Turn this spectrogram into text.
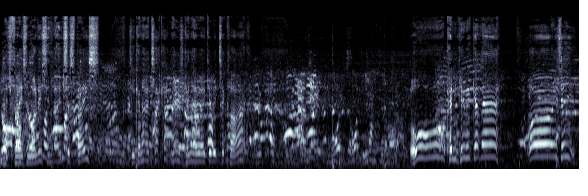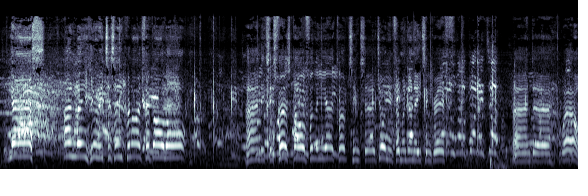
There's Fraser Mullis in loads of space. Is he going to attack it? No, he's going to uh, give it to Clark. Oh, can Hewitt get there? Oh, is he? Yes! And Lee Hewitt has equalised for Bolehall. And it's his first goal for the uh, club since uh, joining from Nuneaton Griff. And, uh, well,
